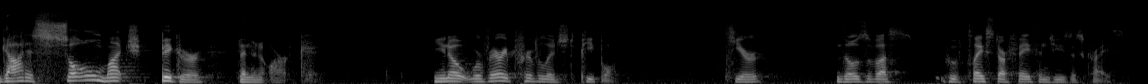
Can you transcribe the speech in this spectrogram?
God is so much bigger than an ark. You know, we're very privileged people here, those of us who've placed our faith in Jesus Christ.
